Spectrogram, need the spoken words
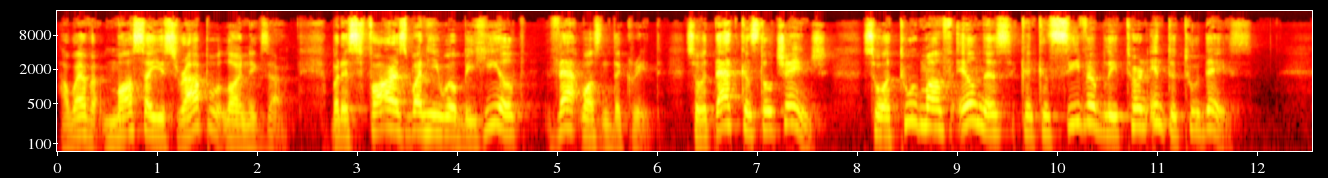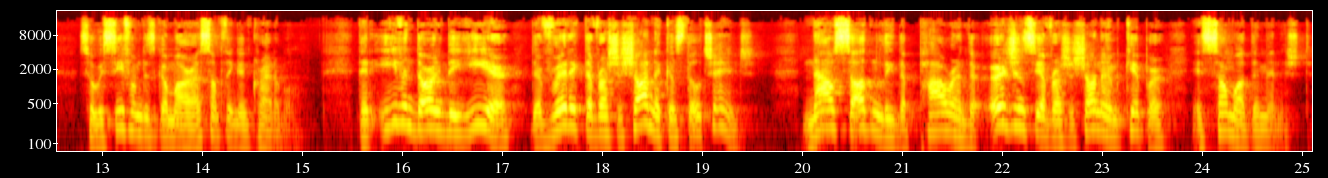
However, Masa Yisrapu Loy Nigzar. But as far as when he will be healed, that wasn't decreed. So that can still change. So a two month illness can conceivably turn into two days. So we see from this Gemara something incredible. That even during the year, the verdict of Rosh Hashanah can still change. Now suddenly the power and the urgency of Rosh Hashanah and Kippur is somewhat diminished.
